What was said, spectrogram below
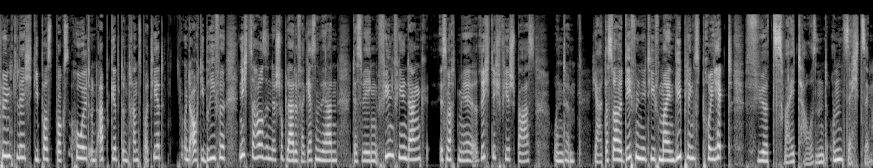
pünktlich die Postbox holt und abgibt und transportiert und auch die Briefe nicht zu Hause in der Schublade vergessen werden. Deswegen vielen, vielen Dank es macht mir richtig viel Spaß und ähm, ja, das war definitiv mein Lieblingsprojekt für 2016.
